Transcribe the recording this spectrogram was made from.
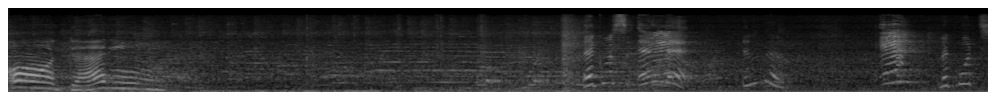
Oh, daddy. Look what's in it. In there. Eh, Look what's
